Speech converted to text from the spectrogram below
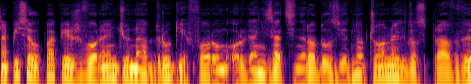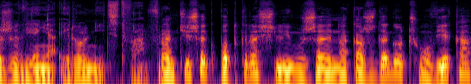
Napisał papież w orędziu na drugie forum Organizacji Narodów Zjednoczonych do spraw wyżywienia i rolnictwa. Franciszek podkreślił, że na każdego człowieka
